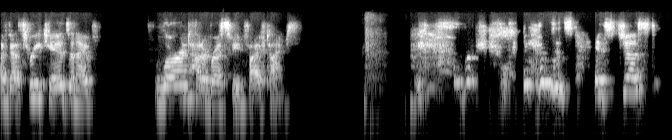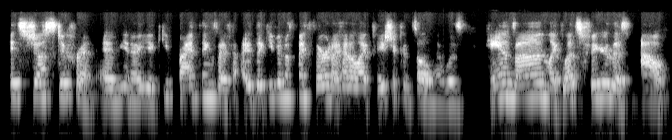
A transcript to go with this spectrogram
I've got three kids, and I've learned how to breastfeed five times because it's it's just it's just different and you know you keep trying things i've I, like even with my third i had a lactation consultant that was hands on like let's figure this out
